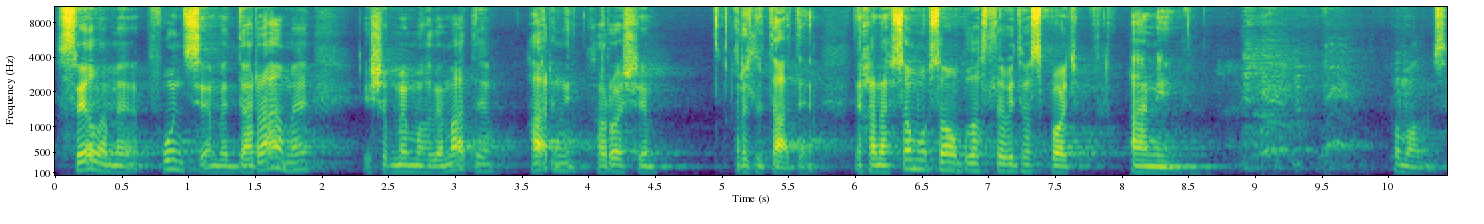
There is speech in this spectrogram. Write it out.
силами, функціями, дарами, і щоб ми могли мати гарні, хороші результати. Нехай на всьому всьому благословить Господь. Амінь. Помолимося.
